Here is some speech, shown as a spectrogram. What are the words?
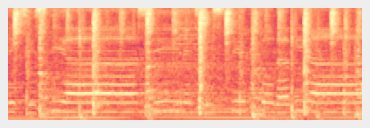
existía sin existir todavía.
